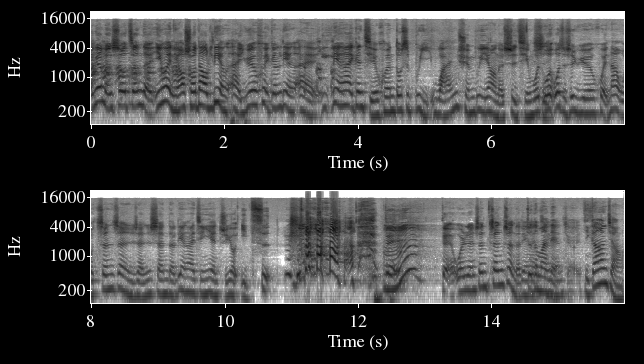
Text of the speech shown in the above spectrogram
我跟你们说真的，因为你要说到恋爱、约会跟恋爱、恋爱跟结婚都是不一完全不一样的事情。我我我只是约会，那我真正人生的恋爱经验只有一次。对，嗯、对我人生真正的恋爱经验就这么点。你刚刚讲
